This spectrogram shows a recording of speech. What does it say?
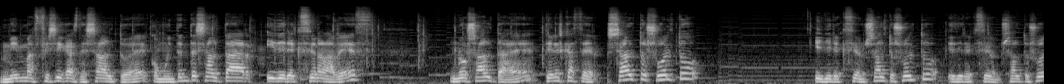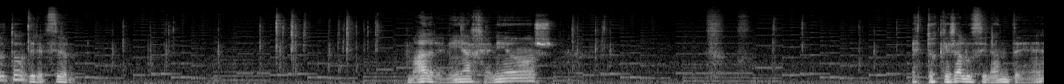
Mismas físicas de salto, ¿eh? Como intentes saltar y dirección a la vez, no salta, ¿eh? Tienes que hacer salto, suelto y dirección. Salto, suelto y dirección. Salto, suelto, dirección. Madre mía, genios. Esto es que es alucinante, ¿eh?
